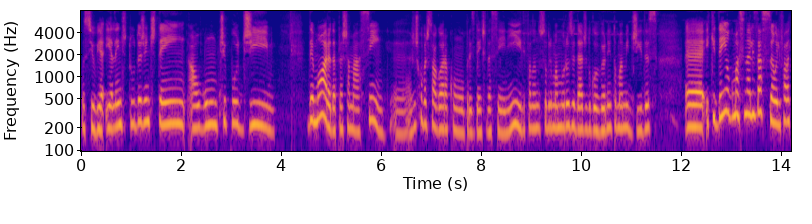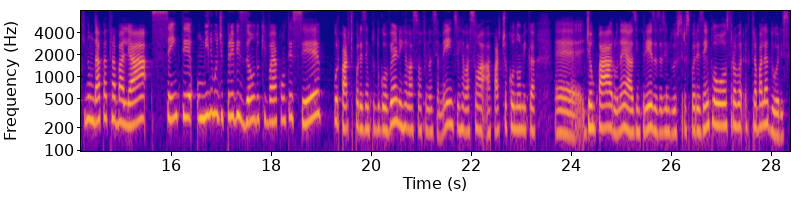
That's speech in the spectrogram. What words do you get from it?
o Silvia? E além de tudo, a gente tem algum tipo de demora, dá para chamar assim. É, a gente conversou agora com o presidente da CNI, ele falando sobre uma morosidade do governo em tomar medidas é, e que deem alguma sinalização. Ele fala que não dá para trabalhar sem ter um mínimo de previsão do que vai acontecer por parte, por exemplo, do governo em relação a financiamentos, em relação à, à parte econômica é, de amparo né, às empresas, às indústrias, por exemplo, ou aos tra trabalhadores.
